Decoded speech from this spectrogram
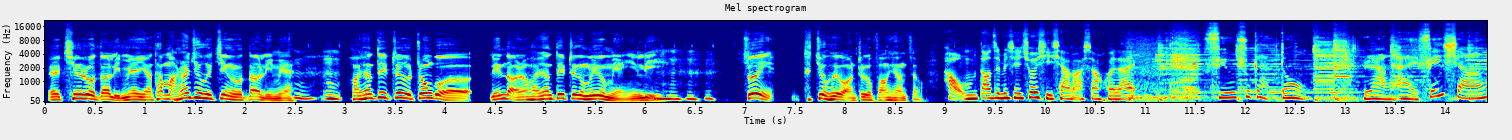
呃侵入到里面一样，它马上就会进入到里面，嗯嗯。好像对这个中国领导人好像对这个没有免疫力，嗯所以他就会往这个方向走。好，我们到这边先休息一下，马上回来。feel 出感动，让爱飞翔，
